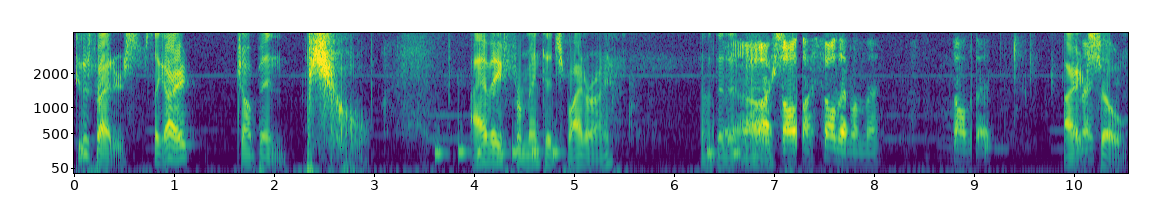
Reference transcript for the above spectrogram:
two spiders. It's like, all right, jump in. I have a fermented spider eye. Not that it Oh, I saw I saw that on the saw that. All right, nice. so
